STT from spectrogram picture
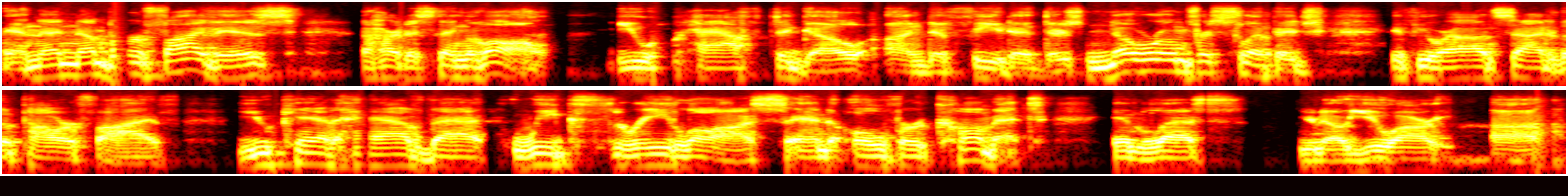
And then number five is the hardest thing of all. You have to go undefeated. There's no room for slippage if you are outside of the Power Five. You can't have that week three loss and overcome it unless you know you are uh,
